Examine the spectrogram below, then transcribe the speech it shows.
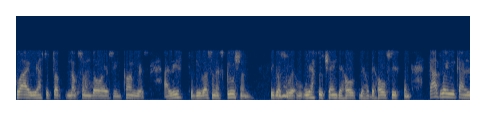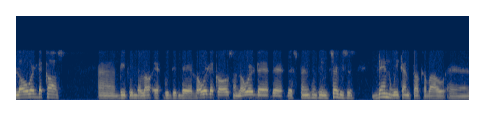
why we have to talk knock some doors in Congress, at least to give us an exclusion because mm-hmm. we, we have to change the whole the, the, whole system. That way, we can lower the cost uh, between the lo- uh, within the lower the cost and lower the, the, the expenses in services. then we can talk about uh,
